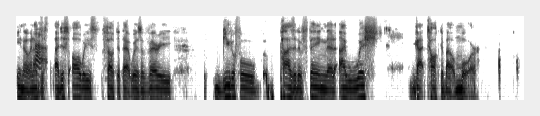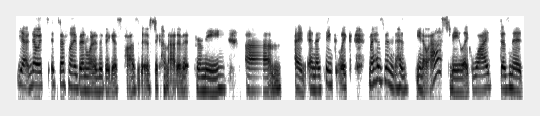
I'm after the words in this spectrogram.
You know, and um, I just, I just always felt that that was a very beautiful, positive thing that I wish got talked about more. Yeah, no, it's it's definitely been one of the biggest positives to come out of it for me. Um, I, and I think like my husband has, you know, asked me like, why doesn't it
